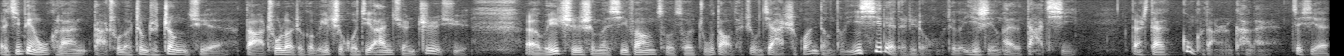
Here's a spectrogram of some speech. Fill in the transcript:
呃，即便乌克兰打出了政治正确，打出了这个维持国际安全秩序，呃，维持什么西方所所主导的这种价值观等等一系列的这种这个意识形态的大旗，但是在共和党人看来，这些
